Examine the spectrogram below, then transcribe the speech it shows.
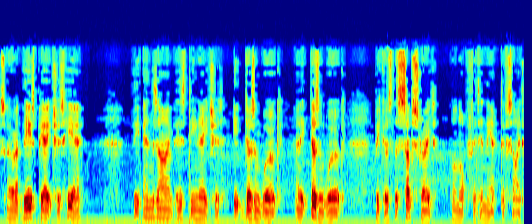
So at these pHs here, the enzyme is denatured. It doesn't work, and it doesn't work because the substrate will not fit in the active site.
